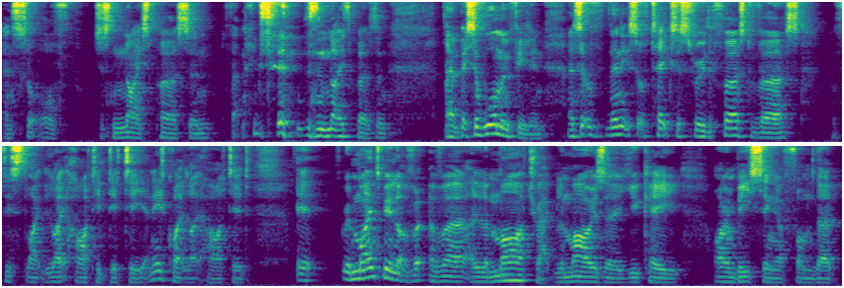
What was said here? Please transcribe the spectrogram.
and sort of just nice person. If that makes sense, it's a nice person. Um, but it's a warming feeling, and sort of then it sort of takes us through the first verse of this like light-hearted ditty, and it's quite light-hearted. It reminds me a lot of, of a, a Lemar track. Lemar is a UK R&B singer from the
